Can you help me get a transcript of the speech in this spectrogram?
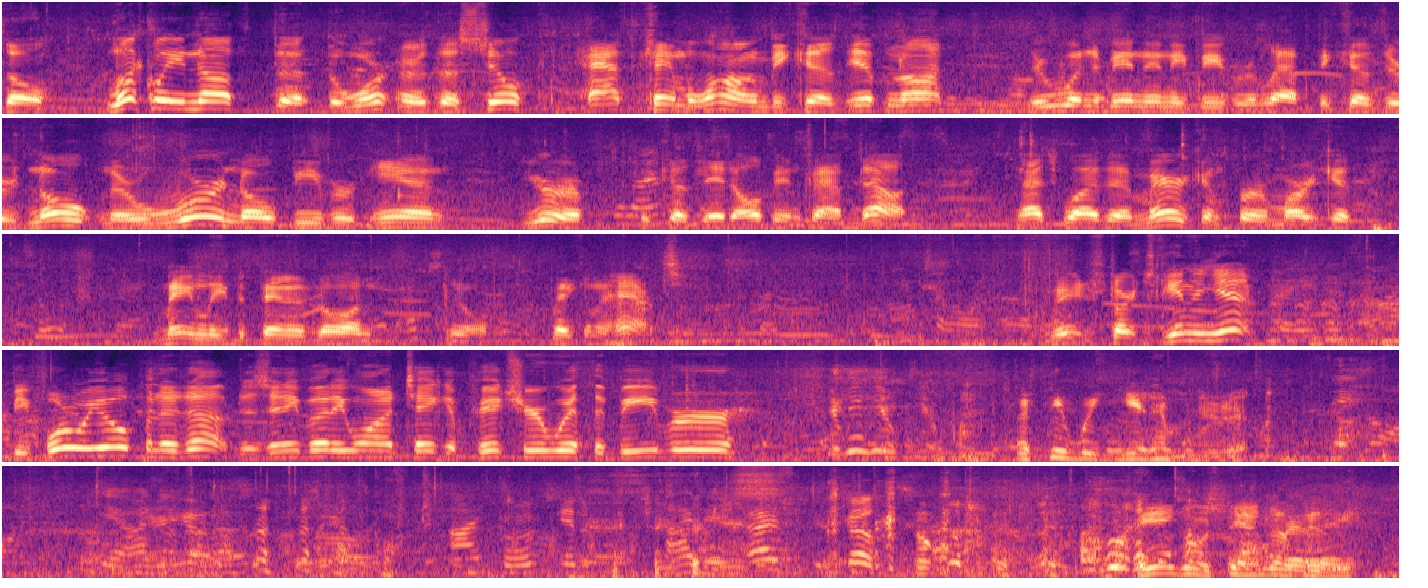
So luckily enough, the the wor- or the silk hat came along because if not, there wouldn't have been any beaver left because there's no there were no beaver in Europe because they'd all been trapped out. That's why the American fur market mainly depended on you know making the hats. Ready to start skinning yet? Before we open it up, does anybody want to take a picture with the beaver? Let's see if we can get him to do it. Yeah, I did. I did. Go. he ain't gonna stand up, is he?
